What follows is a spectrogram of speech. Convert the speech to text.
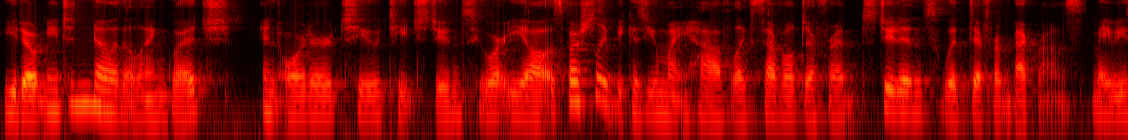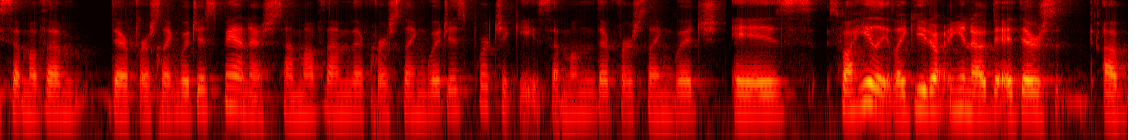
you don't need to know the language in order to teach students who are EL, especially because you might have like several different students with different backgrounds. Maybe some of them, their first language is Spanish, some of them, their first language is Portuguese, some of them, their first language is Swahili. Like, you don't, you know, there's a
